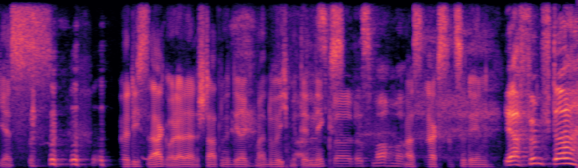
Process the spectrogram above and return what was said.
Yes. Würde ich sagen, oder? Dann starten wir direkt mal durch mit Alles den Knicks. Klar, das machen wir. Was sagst du zu denen? Ja, fünfter,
